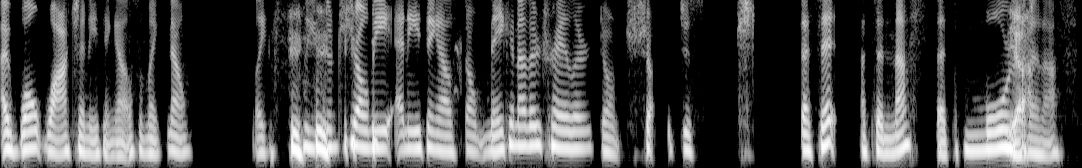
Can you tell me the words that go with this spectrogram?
I won't watch anything else. I'm like, no, like please don't show me anything else. Don't make another trailer. Don't show. Just that's it. That's enough. That's more Yeah. than enough.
